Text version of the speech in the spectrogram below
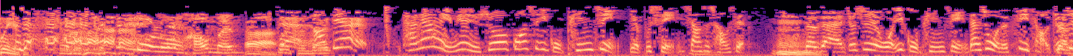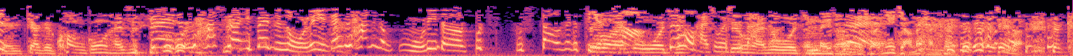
贵人对。是 堕落豪门。啊对，然后第二，谈恋爱里面你说光是一股拼劲也不行，像是朝鲜，嗯，对不对？就是我一股拼劲，但是我的技巧就是嫁给嫁给矿工还是对，就是他虽然一辈子努力，但是他那个努力的不不到那个点最后还上是蜗，居，最后还是会失最后还是蜗居，没错没错，你讲的很对。这个 这看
